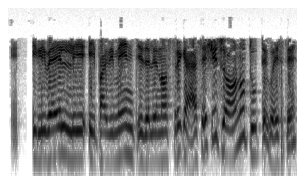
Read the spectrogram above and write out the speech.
i livelli, i pavimenti delle nostre case, ci sono tutte queste,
